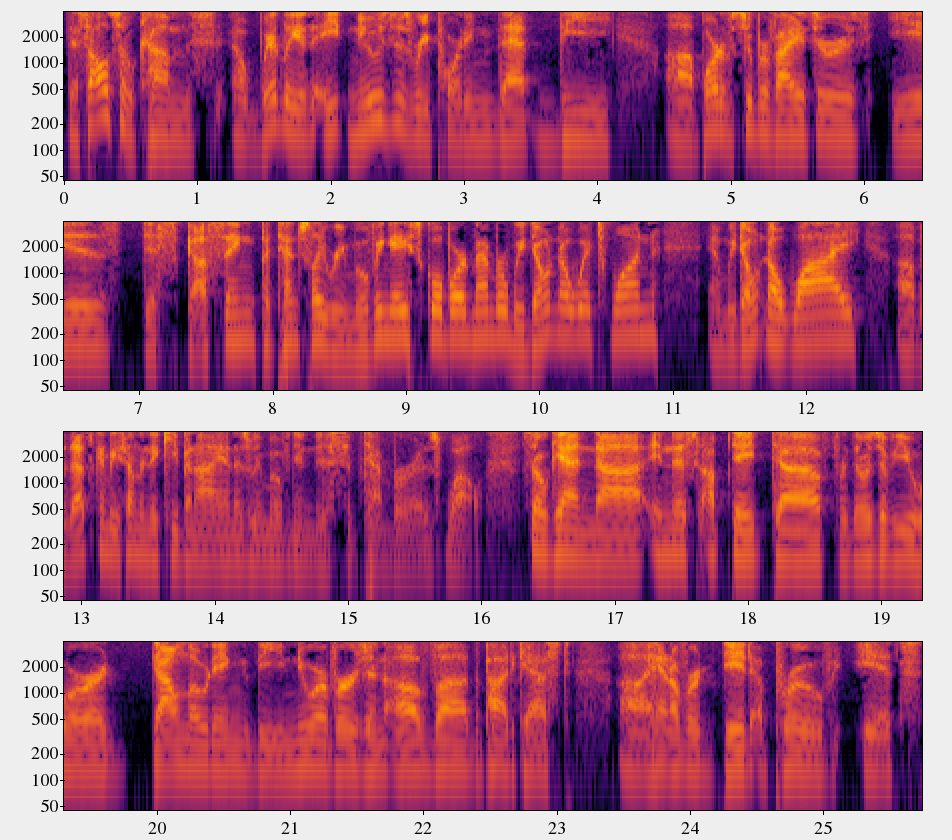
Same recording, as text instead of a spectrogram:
this also comes uh, weirdly as 8 News is reporting that the uh, Board of Supervisors is discussing potentially removing a school board member. We don't know which one and we don't know why, uh, but that's going to be something to keep an eye on as we move into September as well. So, again, uh, in this update, uh, for those of you who are downloading the newer version of uh, the podcast, Hanover did approve its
